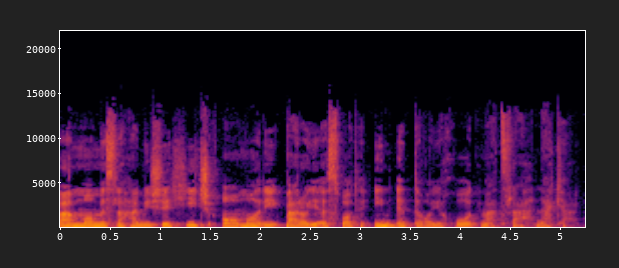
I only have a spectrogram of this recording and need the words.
و اما مثل همیشه هیچ آماری برای اثبات این ادعای خود مطرح نکرد.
